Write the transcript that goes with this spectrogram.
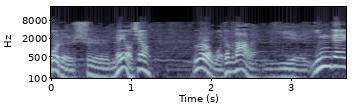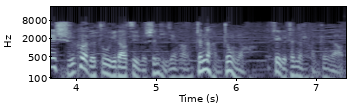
或者是没有像乐我这么大了，也应该时刻的注意到自己的身体健康，真的很重要，这个真的是很重要的。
